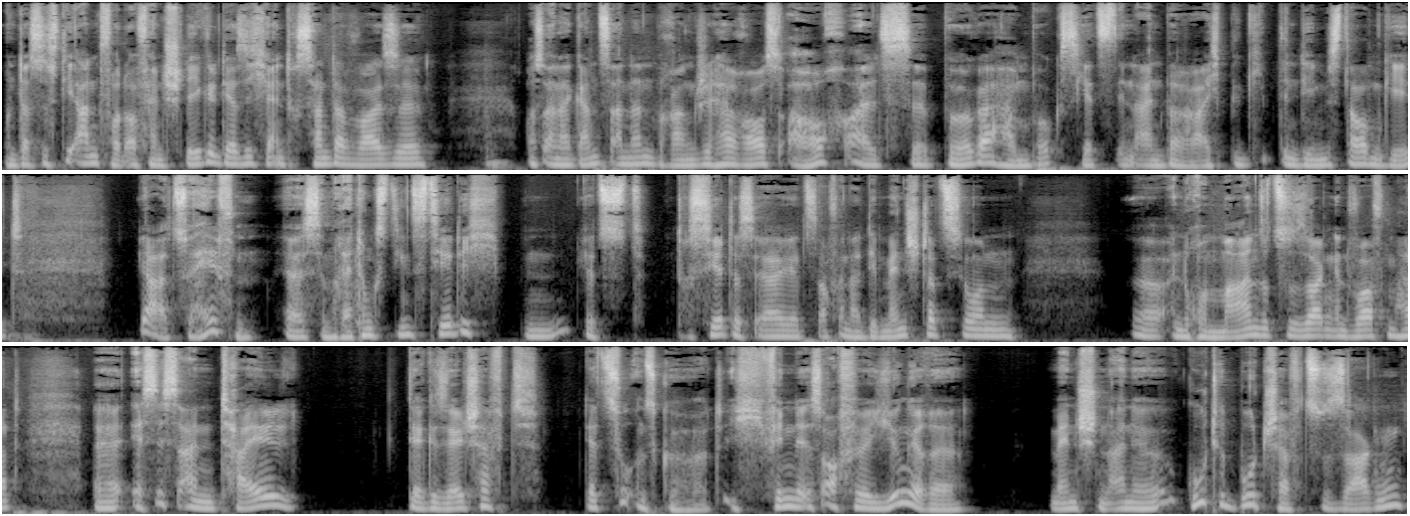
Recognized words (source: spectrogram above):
Und das ist die Antwort auf Herrn Schlegel, der sich ja interessanterweise aus einer ganz anderen Branche heraus auch als äh, Bürger Hamburgs jetzt in einen Bereich begibt, in dem es darum geht, ja, zu helfen. Er ist im Rettungsdienst tätig. Bin jetzt interessiert, dass er jetzt auf einer Demenzstation äh, einen Roman sozusagen entworfen hat. Äh, es ist ein Teil der Gesellschaft, der zu uns gehört. Ich finde es auch für jüngere Menschen eine gute Botschaft zu sagen,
